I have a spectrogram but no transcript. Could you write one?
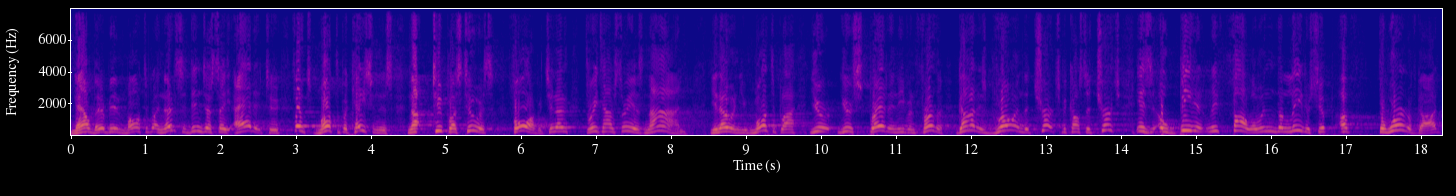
Now they're being multiplied. Notice it didn't just say added to. Folks, multiplication is not 2 plus 2 is 4, but you know, 3 times 3 is 9 you know, and you multiply, you're, you're spreading even further. God is growing the church because the church is obediently following the leadership of the Word of God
